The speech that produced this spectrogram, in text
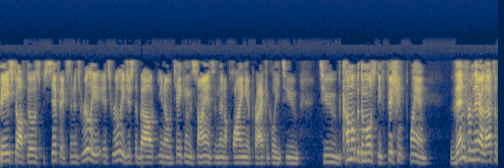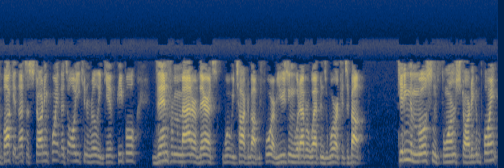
based off those specifics. And it's really it's really just about you know taking the science and then applying it practically to to come up with the most efficient plan then from there, that's a bucket. That's a starting point. That's all you can really give people. Then from a matter of there, it's what we talked about before of using whatever weapons work. It's about getting the most informed starting point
